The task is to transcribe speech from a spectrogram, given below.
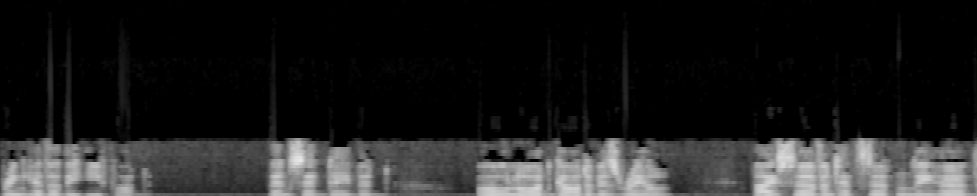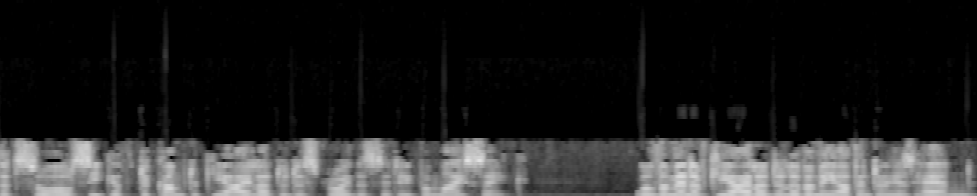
Bring hither the ephod. Then said David, O Lord God of Israel, Thy servant hath certainly heard that Saul seeketh to come to Keilah to destroy the city for my sake. Will the men of Keilah deliver me up into his hand?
